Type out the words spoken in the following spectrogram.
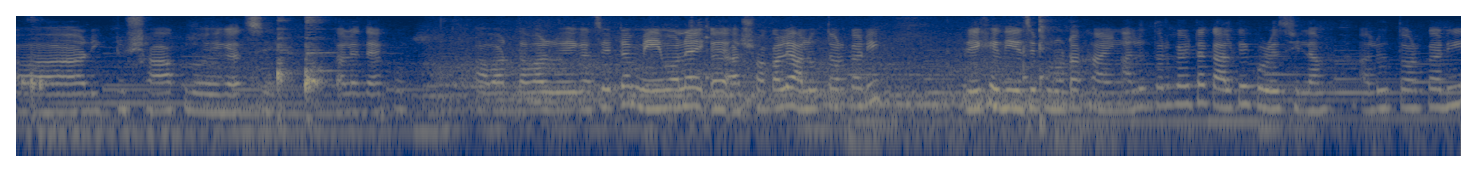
আর একটু শাক রয়ে গেছে। তাহলে দেখো, খাবার দাবার রয়ে গেছে। এটা মেয়ে মনে হয় সকালে আলুর তরকারি রেখে দিয়েছে, পুরোটা খাই আলুর তরকারিটা কালকে করেছিলাম। আলুর তরকারি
